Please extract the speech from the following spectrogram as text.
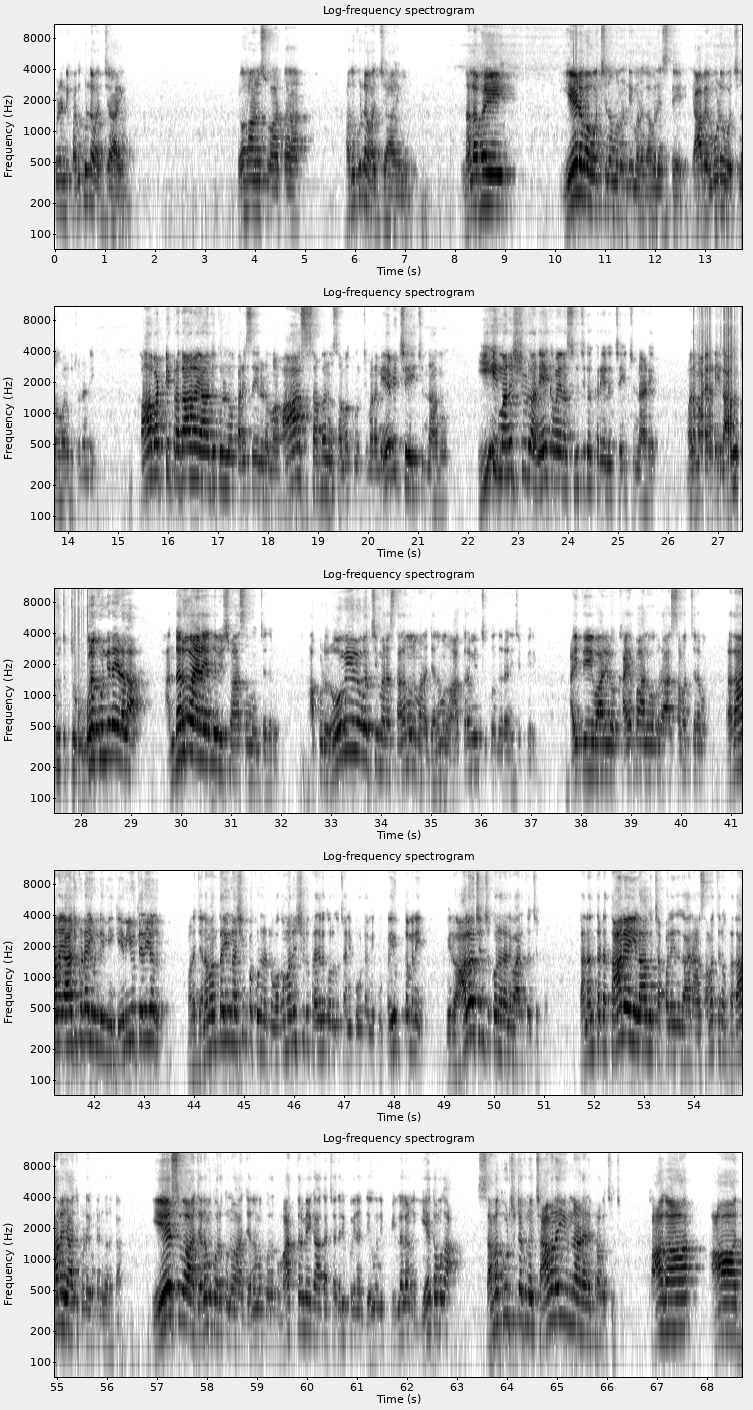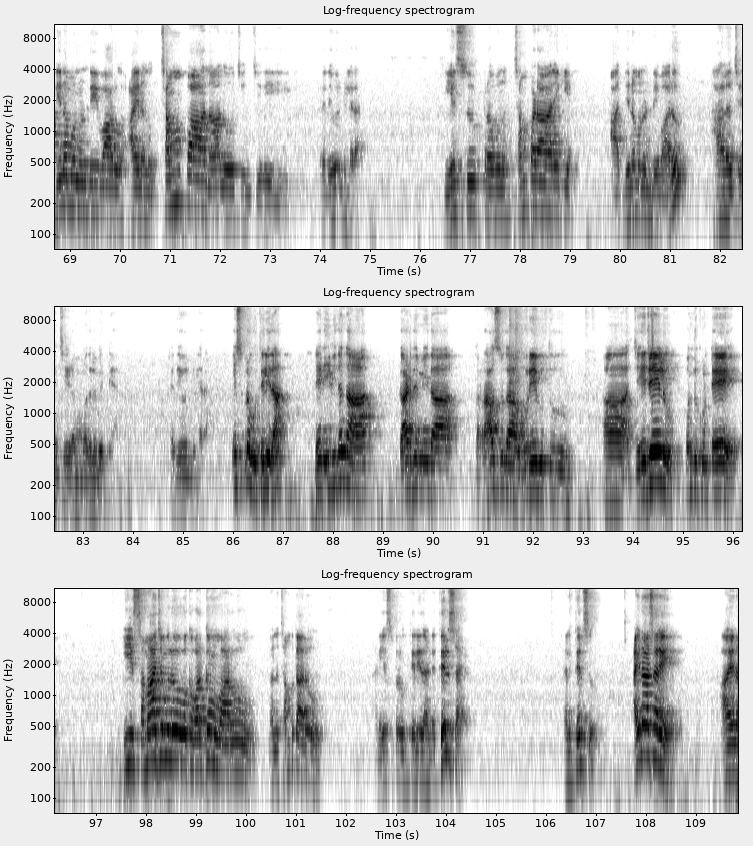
చూడండి పదకొండవ అధ్యాయం. యోహాను పదకొండవ అధ్యాయము. నలభై ఏడవ వచనము నుండి మనం గమనిస్తే యాభై మూడవ వచనం వరకు చూడండి. కాబట్టి ప్రధాన యాజకులను పరిశీలుడు మహాసభను సమకూర్చి మనం ఏమి చేయుచున్నాము? ఈ మనుష్యుడు అనేకమైన సూచక క్రియలు చేయుచున్నాడే. మనం ఆయన ఇలాగూ చూచుచు ఊరకుండిన ఎడల అందరూ ఆయన ఎందు విశ్వాసం ఉంచెదరు. అప్పుడు రోమీలు వచ్చి మన స్థలమును మన జనమును ఆక్రమించుకుందరని చెప్పిరి. అయితే వారిలో కయపాను ఒకడు ఆ సంవత్సరం ప్రధాన యాజకుడై ఉండి మీకేమీ తెలియదు. మన జనమంతయు నశింపకూడనట్లు ఒక మనుష్యుడు ప్రజల కొరకు చనిపోవటం మీకు ఉపయుక్తమని మీరు ఆలోచించుకొనరని వారితో చెప్పారు. తనంతట తానే ఇలాగు చెప్పలేదు కానీ ఆ సంవత్సరం ప్రధాన యాజకుడై ఉండను గనుక యేసు ఆ జనము కొరకును ఆ జనము కొరకు మాత్రమే కాక చెదిరిపోయిన దేవుని పిల్లలను ఏకముగా సమకూర్చుటకును చావనై ఉన్నాడని ప్రవచించారు. కాగా ఆ దినము నుండి వారు ఆయనను చంపానాలోచించిరి. ఇక్కడ దేవుని పిల్లరా యేసు ప్రభును చంపడానికి ఆ దినము నుండి వారు ఆలోచన చేయడం మొదలుపెట్టారు దేవుని పిల్లరా యేసు ప్రభు తెలీదా? నేను ఈ విధంగా గాడిద మీద ఒక రాజుగా ఊరేగుతూ జేజేలు పొందుకుంటే ఈ సమాజంలో ఒక వర్గం వారు నన్ను చంపుతారు అని యేసు ప్రభుకు తెలియదు అంటే తెలుసు ఆయన. ఆయనకు తెలుసు. అయినా సరే ఆయన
